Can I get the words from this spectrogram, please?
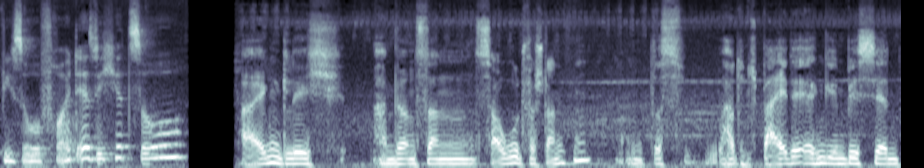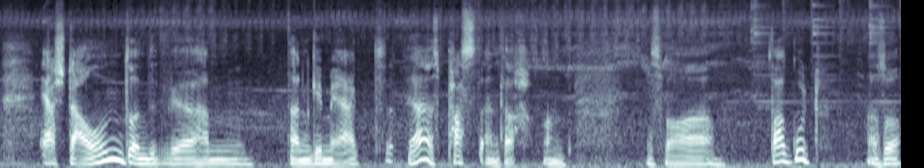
Wieso freut er sich jetzt so? Eigentlich haben wir uns dann saugut verstanden. Und das hat uns beide irgendwie ein bisschen erstaunt und wir haben dann gemerkt, ja, es passt einfach. Und es war, war gut. Also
